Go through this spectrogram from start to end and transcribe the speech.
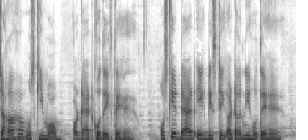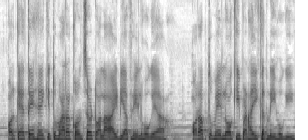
जहाँ हम उसकी मॉम और डैड को देखते हैं। उसके डैड एक डिस्ट्रिक्ट अटर्नी होते हैं और कहते हैं कि तुम्हारा कॉन्सर्ट वाला आइडिया फेल हो गया और अब तुम्हें लॉ की पढ़ाई करनी होगी।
